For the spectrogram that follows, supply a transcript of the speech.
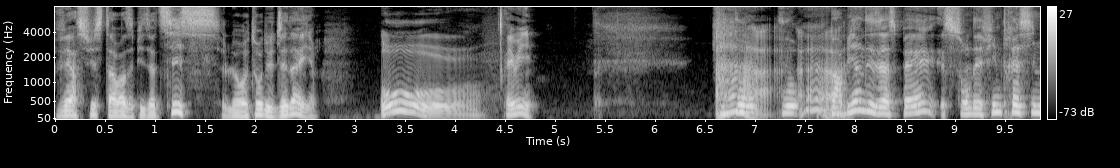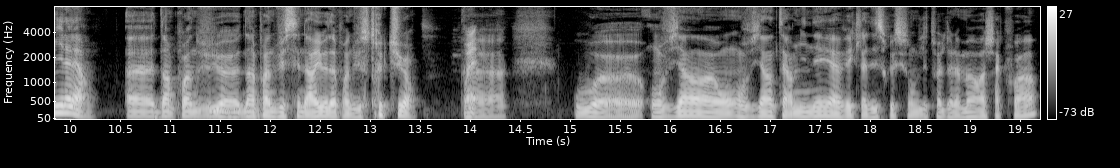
versus Star Wars épisode 6, Le Retour du Jedi. Oh Eh oui. Qui, Ah, pour- pour- ah. Par bien des aspects, sont des films très similaires euh, d'un point, de vue, euh, d'un point de vue scénario, d'un point de vue structure. Ouais. Euh, où euh, on, vient, on vient terminer avec la destruction de l'étoile de la mort à chaque fois.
